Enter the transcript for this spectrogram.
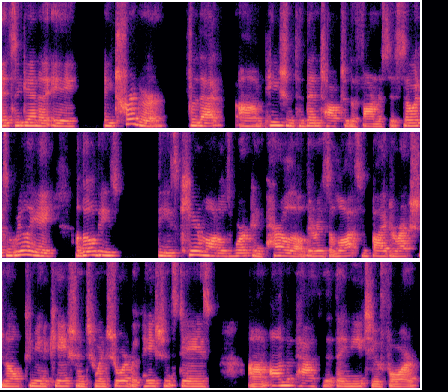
it's again a, a, a trigger for that um, patient to then talk to the pharmacist. So it's really a, although these these care models work in parallel, there is a lots of bidirectional communication to ensure the patient stays um, on the path that they need to for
